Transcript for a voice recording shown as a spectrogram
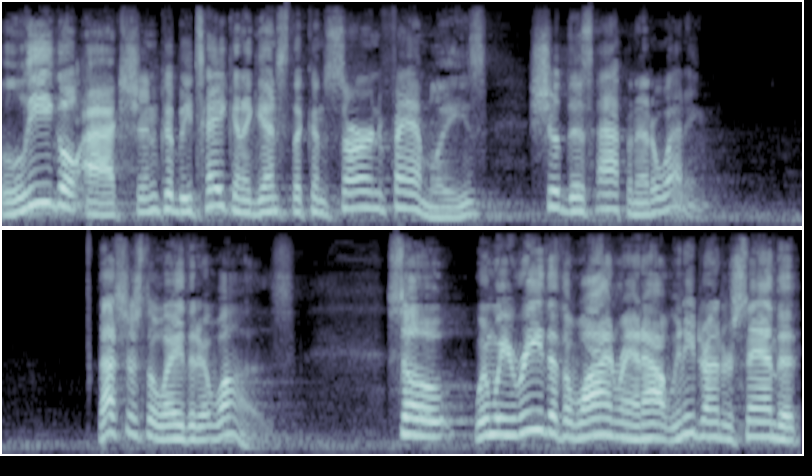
legal action could be taken against the concerned families should this happen at a wedding. That's just the way that it was. So when we read that the wine ran out, we need to understand that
